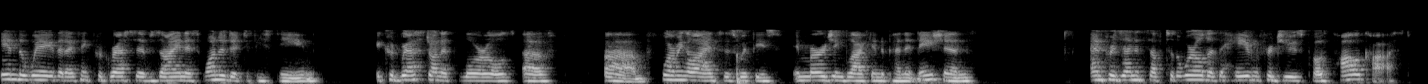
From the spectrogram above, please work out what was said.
in the way that I think progressive Zionists wanted it to be seen. It could rest on its laurels of um, forming alliances with these emerging black independent nations and present itself to the world as a haven for Jews post Holocaust.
